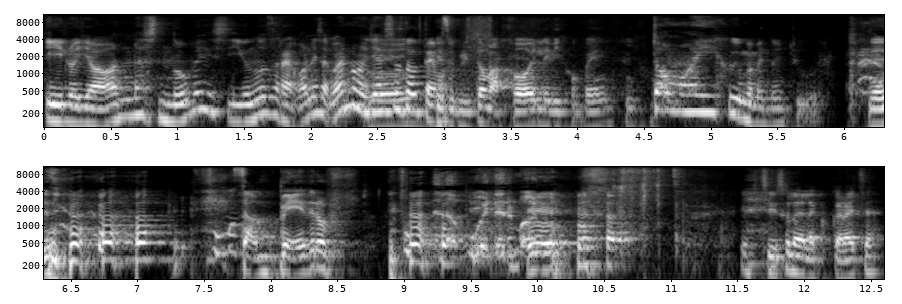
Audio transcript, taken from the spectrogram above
Y lo llevaban unas nubes y unos dragones. Bueno, ya es otro tema. Jesucristo bajó y le dijo, ven, hijo. Toma, hijo, y me metió un churro. San Pedro. la buena, hermano. Se hizo la de la cucaracha.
